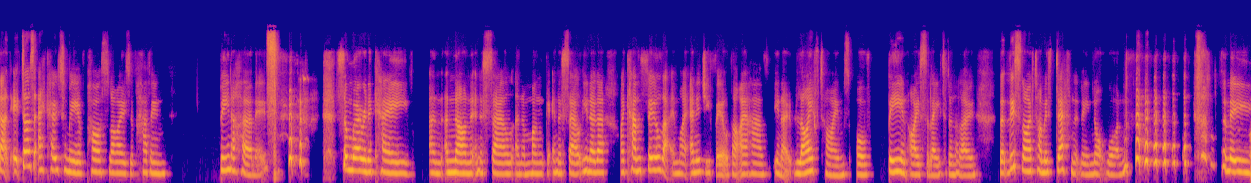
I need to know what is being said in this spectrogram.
that it does echo to me of past lives of having been a hermit somewhere in a cave and a nun in a cell and a monk in a cell. You know that i can feel that in my energy field that i have you know lifetimes of being isolated and alone but this lifetime is definitely not one for me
